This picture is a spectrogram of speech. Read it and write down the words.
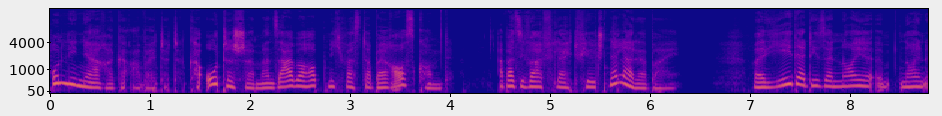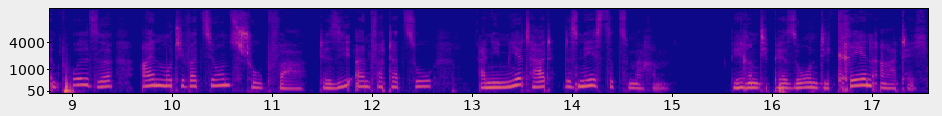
unlinearer gearbeitet, chaotischer, man sah überhaupt nicht, was dabei rauskommt. Aber sie war vielleicht viel schneller dabei, weil jeder dieser neue, neuen Impulse ein Motivationsschub war, der sie einfach dazu animiert hat, das nächste zu machen. Während die Person, die krähenartig,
